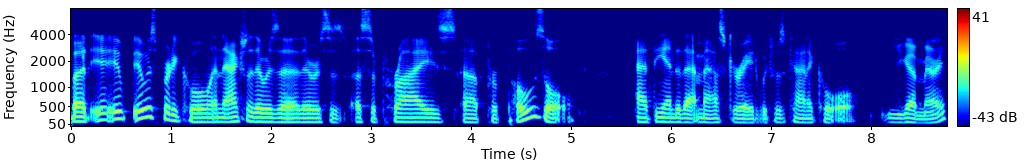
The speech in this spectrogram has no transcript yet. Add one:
but it, it, it was pretty cool. And actually, there was a there was a, a surprise uh, proposal at the end of that masquerade, which was kind of cool. you got married.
